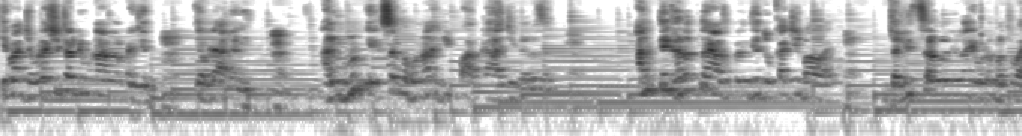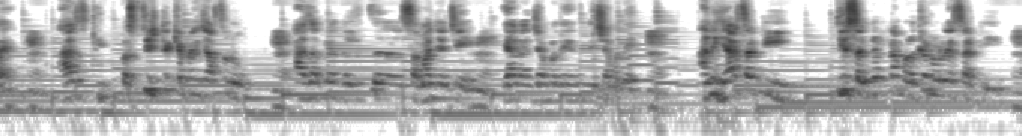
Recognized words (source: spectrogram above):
किंवा जेवढ्या सीटा निवडून आणायला पाहिजेत. तेवढ्या आल्या नाही आणि म्हणून एक संघ होणं ही फार काळाची गरज आहे. आणि ते घडत नाही आजपर्यंत ही दुःखाची बाब आहे. दलित चळवळीला एवढं महत्त्व आहे. आज पस्तीस टक्क्यापेक्षा जास्त लोक. आज आपल्या दलित समाजाचे. या राज्यामध्ये देशामध्ये. आणि ह्यासाठी ती संघटना बळकट होण्यासाठी.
